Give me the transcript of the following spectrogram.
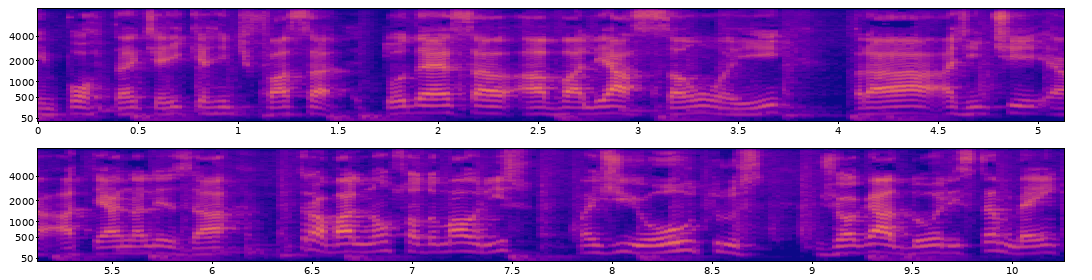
importante aí que a gente faça toda essa avaliação aí para a gente até analisar o trabalho não só do Maurício, mas de outros jogadores também,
